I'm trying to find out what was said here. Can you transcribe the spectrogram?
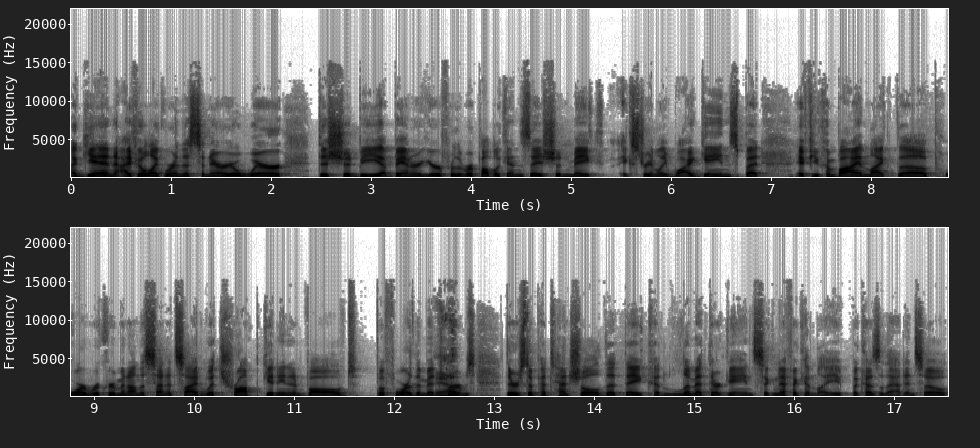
again, I feel like we're in this scenario where this should be a banner year for the Republicans. They should make extremely wide gains, but if you combine like the poor recruitment on the Senate side with Trump getting involved before the midterms, there's the potential that they could limit their gains significantly because of that. And so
